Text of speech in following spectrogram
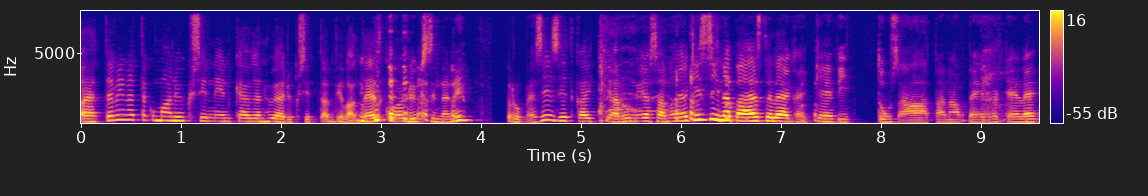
Ajattelin, että kun mä oon yksin, niin käytän hyödyksi tämän tilanteen, että kun on yksinä, niin rupesin sit kaikkia rumia sanojakin siinä päästeleen. Kaikkea vittu, saatana, perkele.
